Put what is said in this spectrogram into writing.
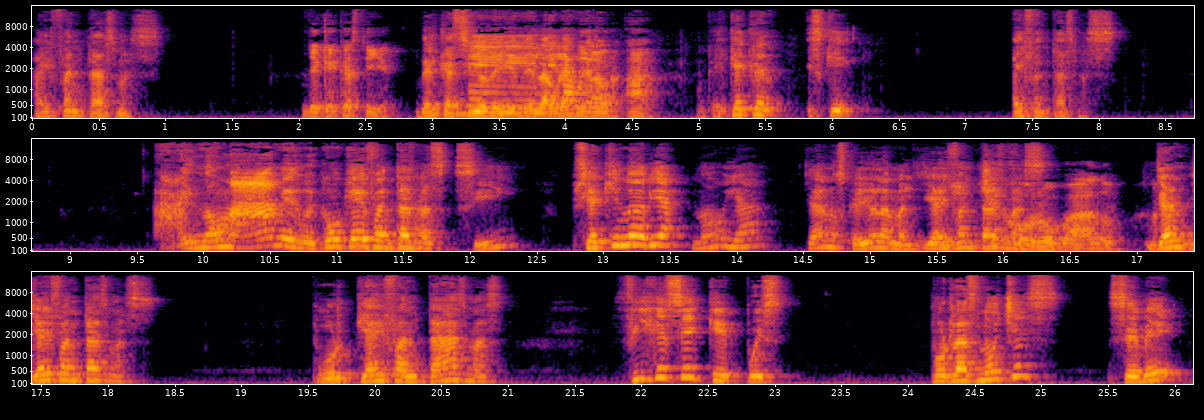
Hay fantasmas ¿De qué castillo? del castillo de, De- de de Laura. De Laura. Laura. Ah, ok. ¿Qué creen? Es que hay fantasmas. Ay, no mames, güey, ¿cómo que hay fantasmas? Sí. Si aquí no había, no, ya, ya nos cayó la mal, ya hay Pinche fantasmas. jorobado. Ya, ya hay fantasmas. ¿Por qué hay fantasmas? Fíjese que, pues, por las noches se ve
